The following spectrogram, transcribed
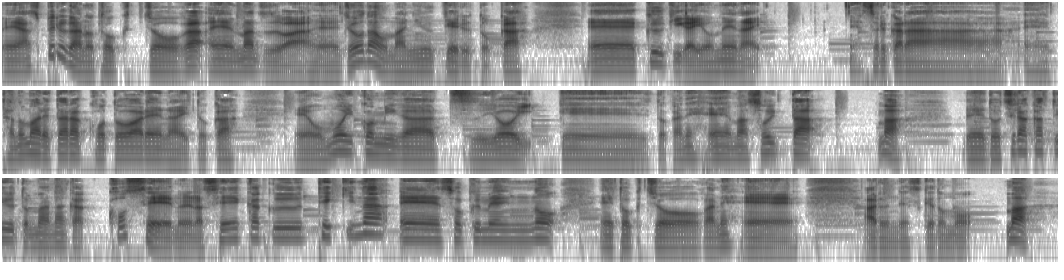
えー、アスペルガーの特徴が、えー、まずは、えー、冗談を真に受けるとか、えー、空気が読めない、それから、えー、頼まれたら断れないとか、えー、思い込みが強い、えー、とかね、えまあそういった、まあ、えどちらかというと、まあなんか個性のような性格的な、え側面の、え特徴がね、えあるんですけども、まあ、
